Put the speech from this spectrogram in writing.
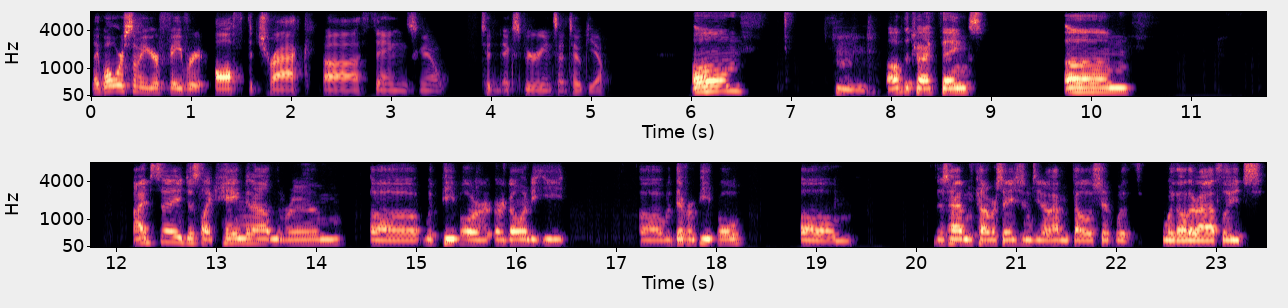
like what were some of your favorite off the track uh things you know to experience at tokyo um hmm, off the track things. Um i'd say just like hanging out in the room uh with people or, or going to eat uh, with different people, um, just having conversations, you know, having fellowship with with other athletes,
